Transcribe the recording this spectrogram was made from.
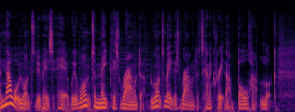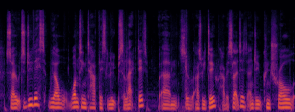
And now what we want to do is here, we want to make this rounder. We want to make this rounder to kind of create that bowl hat look. So to do this, we are wanting to have this loop selected. Um, so as we do, have it selected and do Control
